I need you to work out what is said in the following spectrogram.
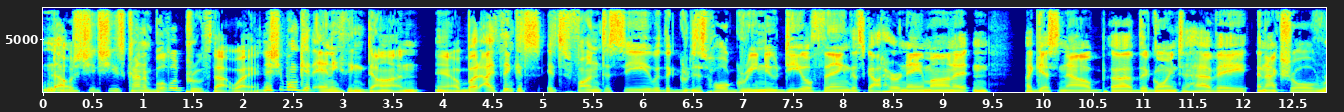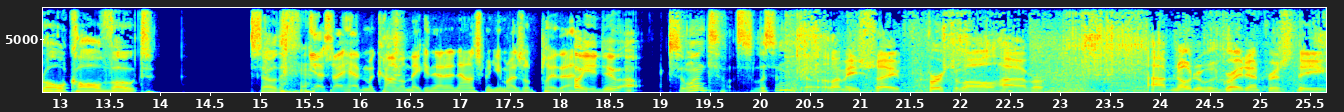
No, she she's kind of bulletproof that way. And she won't get anything done, you know. But I think it's it's fun to see with the this whole Green New Deal thing that's got her name on it, and I guess now uh, they're going to have a an actual roll call vote. So, yes, I have McConnell making that announcement. You might as well play that. oh, you do? Oh, excellent. Let's listen. Uh, Let me say, first of all, however, I've noted with great interest the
